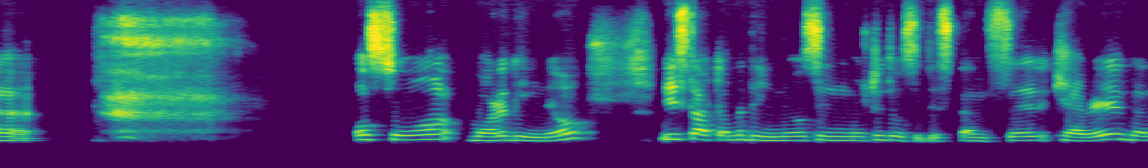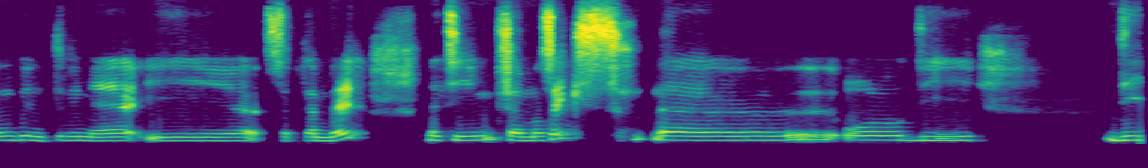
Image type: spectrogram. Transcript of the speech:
Uh, og så var det Dignio. Vi starta med Dignio sin multidosedispenser Carry. Den begynte vi med i september med team 5 og 6. Eh, og de, de,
